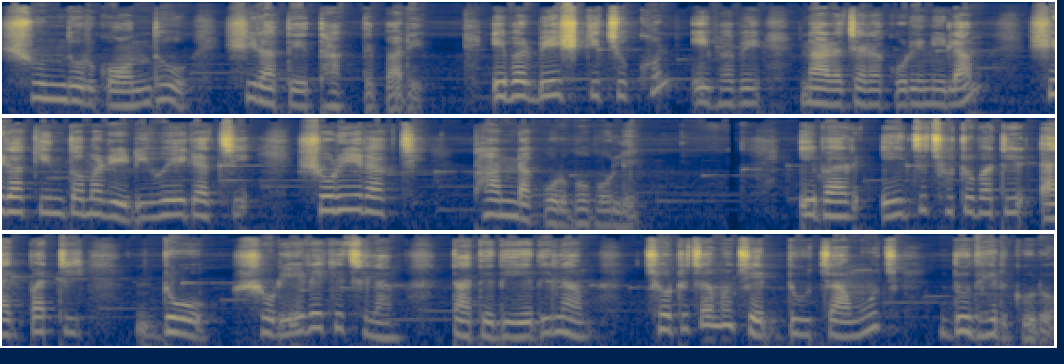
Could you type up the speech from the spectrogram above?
সুন্দর গন্ধ শিরাতে থাকতে পারে। এবার বেশ কিছুক্ষণ এইভাবে নাড়াচাড়া করে নিলাম। শিরা কিন্তু আমার রেডি হয়ে গেছে, সরিয়ে রাখছি, ঠান্ডা করব বলে। এবার এই যে ছোটো বাটির এক বাটি ডো সরিয়ে রেখেছিলাম, তাতে দিয়ে দিলাম ছোট চামচের দু চামচ দুধের গুঁড়ো।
